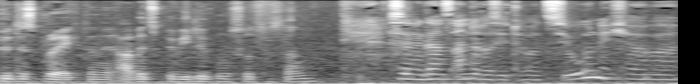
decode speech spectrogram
für das Projekt eine Arbeitsbewilligung sozusagen? Das ist eine ganz andere Situation. Ich habe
